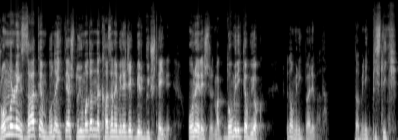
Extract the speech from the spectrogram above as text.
Roman Reigns zaten buna ihtiyaç duymadan da kazanabilecek bir güçteydi. Onu eleştiriyordum. Bak Dominik'te bu yok. Dominik böyle bir adam. Dominik pislik.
